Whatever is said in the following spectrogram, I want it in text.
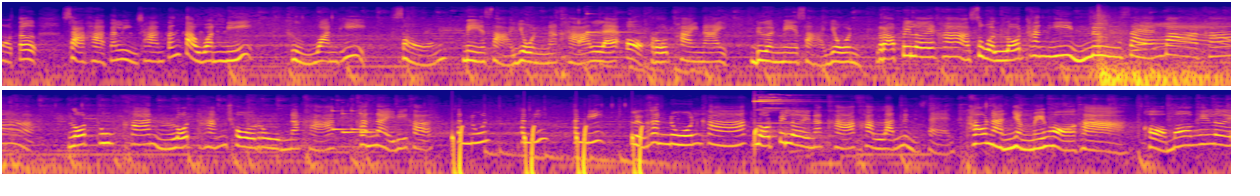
Motor สาขาตลิ่งชันตั้งแต่วันนี้ถึงวันที่ 2 เมษายนนะคะ และออกรถภายในเดือนเมษายน รับไปเลยค่ะ ส่วนลดทันที1 0 0 0 0แสนบาทค่ะลดทุกคันลดทั้งโชว์รูมนะคะ คันไหนดีคะคันนู้นคันนี้คันนี้หรือคันนู้นคะลดไปเลยนะคะ คันละ 1 0 0 0 0แสนเท่านั้นยังไม่พอค่ะ ขอมอบให้เลย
